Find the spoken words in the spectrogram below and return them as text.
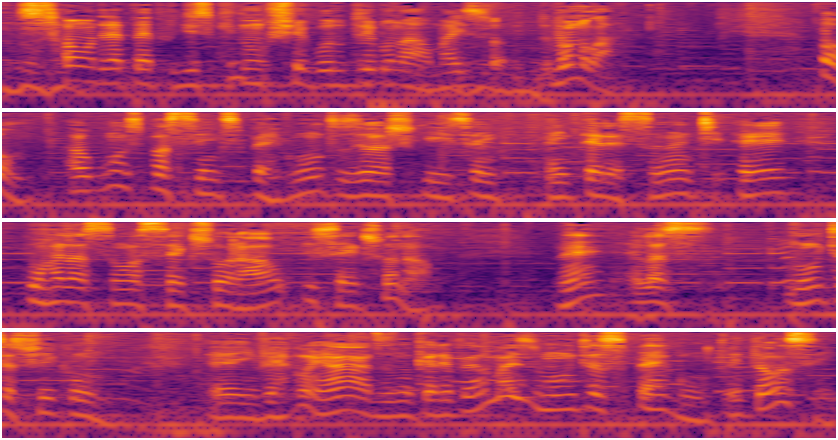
Uhum. Só o André Pepe disse que não chegou no tribunal, mas vamos lá. Bom, algumas pacientes perguntam, eu acho que isso é, é interessante, é com relação a sexo oral e sexo anal. Né? Elas, muitas ficam é, envergonhadas, não querem perguntar, mas muitas perguntam. Então, assim,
